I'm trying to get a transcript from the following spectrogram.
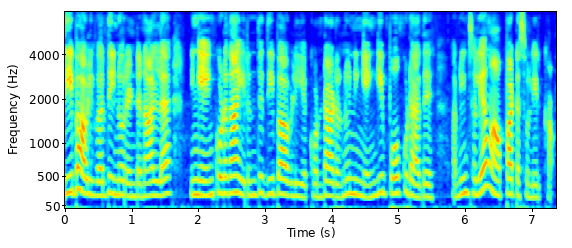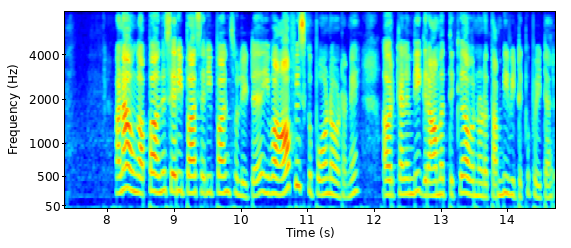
தீபாவளி வருது இன்னும் ரெண்டு நாளில். நீங்கள் என் கூட தான் இருந்து தீபாவளியை கொண்டாடணும். நீங்கள் எங்கேயும் போகக்கூடாது. அப்படின்னு சொல்லி அவன் அப்பாட்ட சொல்லியிருக்கான். ஆனால் அவங்க அப்பா வந்து சரிப்பா சரிப்பான்னு சொல்லிட்டு இவன் ஆஃபீஸ்க்கு போன உடனே அவர் கிளம்பி கிராமத்துக்கு அவனோட தம்பி வீட்டுக்கு போயிட்டார்.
